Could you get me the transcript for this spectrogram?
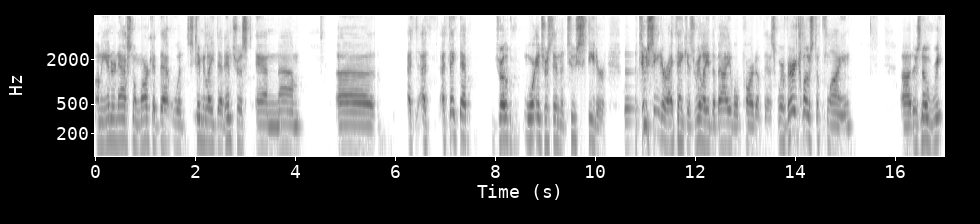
on the international market that would stimulate that interest? And um, uh, I, I, I think that drove more interest in the two seater. The two seater, I think, is really the valuable part of this. We're very close to flying. Uh, there's no re-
